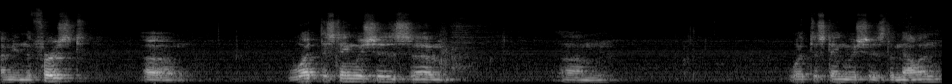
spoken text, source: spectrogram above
I mean, the first, um, what distinguishes, um, um, what distinguishes the Mellon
